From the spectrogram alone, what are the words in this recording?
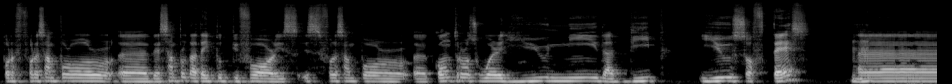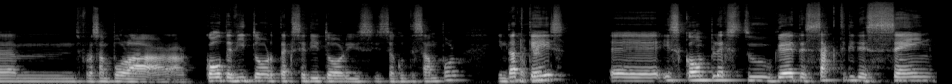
for, for example, uh, the sample that I put before is, is for example, uh, controls where you need a deep use of text. Mm-hmm. Um, for example, a, a, code editor, text editor is, is a good example. In that okay. case, uh, it's complex to get exactly the same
